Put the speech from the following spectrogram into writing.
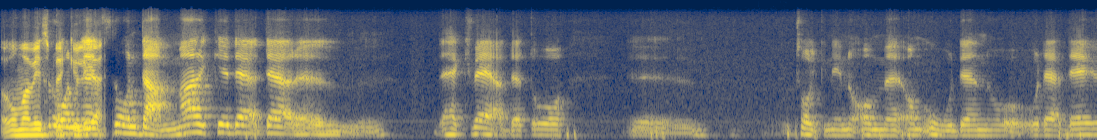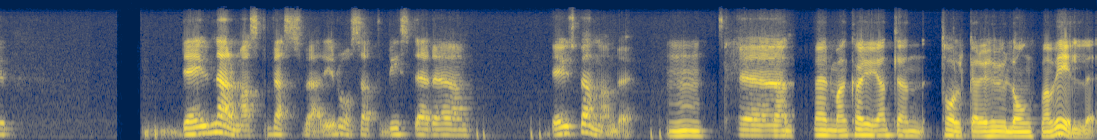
om man vill spekulera. Från, från Danmark där, där det här kvädet och tolkningen om, om orden och, och det, det, är ju det är ju närmast Västsverige då så att visst är det det är ju spännande. Mm. Eh, men, men, man kan ju egentligen tolka det hur långt man vill.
